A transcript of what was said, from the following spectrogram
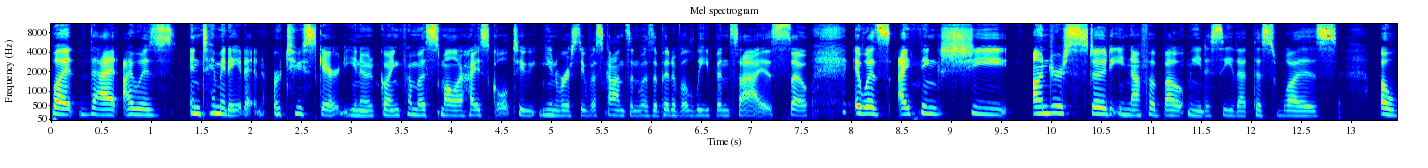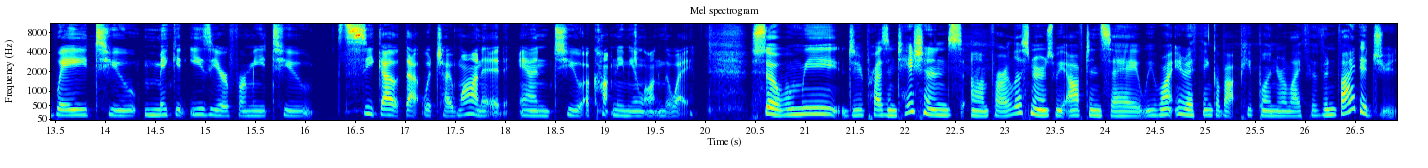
but that I was intimidated or too scared. You know, going from a smaller high school to University of Wisconsin was a bit of a leap in size. So it was, I think she understood enough about me to see that this was a way to make it easier for me to seek out that which I wanted and to accompany me along the way. So, when we do presentations um, for our listeners, we often say, We want you to think about people in your life who've invited you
